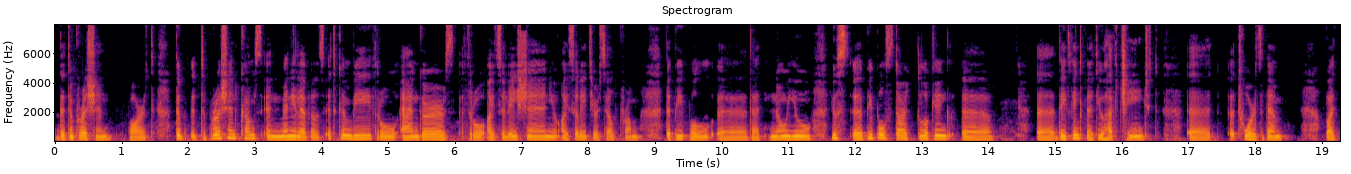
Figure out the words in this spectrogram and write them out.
the depression part. The depression comes in many levels. It can be through anger, through isolation. You isolate yourself from the people uh, that know you. You uh, people start looking. Uh, they think that you have changed towards them but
